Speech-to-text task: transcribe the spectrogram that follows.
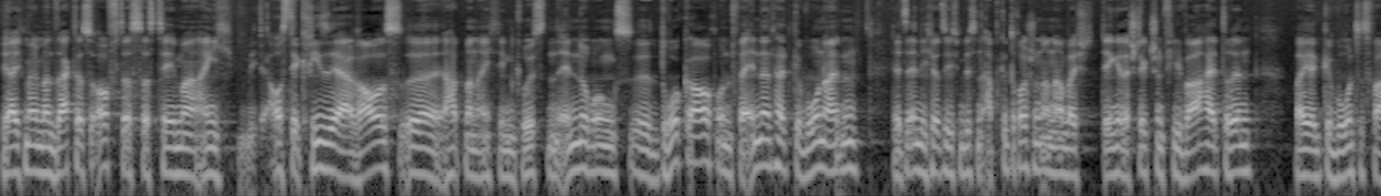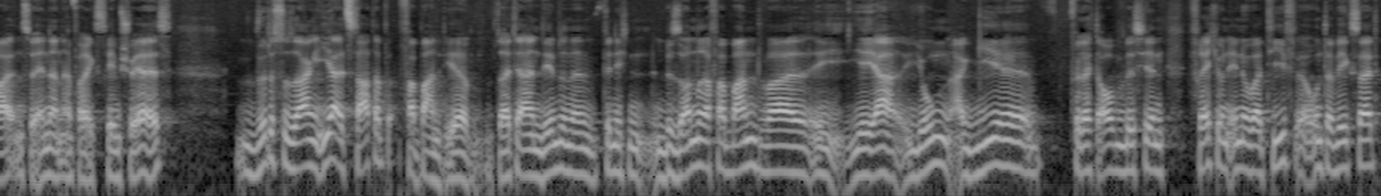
Ja, ich meine, man sagt das oft, dass das Thema eigentlich aus der Krise heraus äh, hat man eigentlich den größten Änderungsdruck auch und verändert halt Gewohnheiten. Letztendlich hört sich ein bisschen abgedroschen an, aber ich denke, da steckt schon viel Wahrheit drin, weil gewohntes Verhalten zu ändern einfach extrem schwer ist. Würdest du sagen, ihr als Startup-Verband, ihr seid ja in dem Sinne, finde ich, ein besonderer Verband, weil ihr ja jung, agil, vielleicht auch ein bisschen frech und innovativ äh, unterwegs seid.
